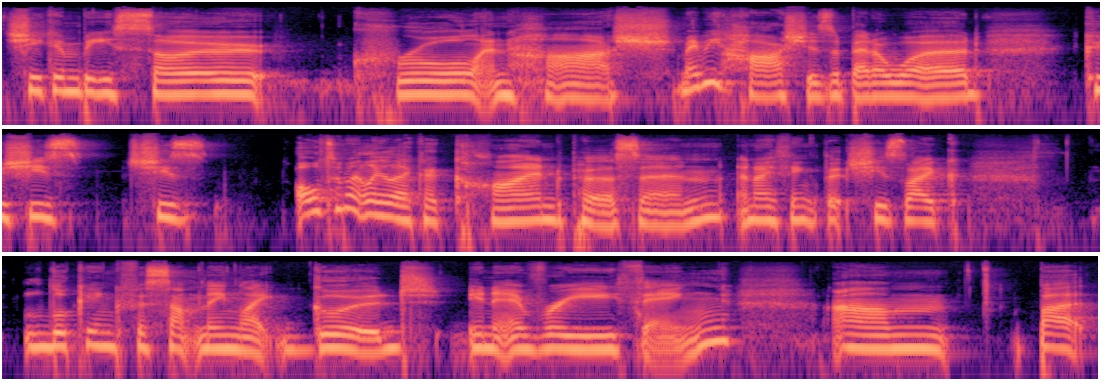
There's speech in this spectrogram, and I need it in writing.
she can be so cruel and harsh. Maybe harsh is a better word because she's she's ultimately like a kind person and I think that she's like looking for something like good in everything. Um but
